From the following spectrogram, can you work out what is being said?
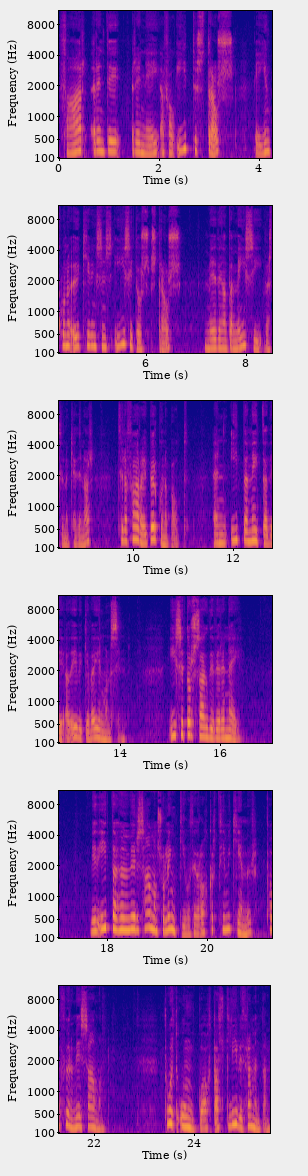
Þar reyndi René að fá Ítu Strauss, eiginkonu auðkýfingsins Ísidós Strauss, meðveganda Meisi verslunarkeðinar, til að fara í börgunabát, en Íta neytaði að yfirgefa eiginmann sinn. Ísidór sagði við René, Við Íta höfum verið saman svo lengi og þegar okkar tími kemur, þá förum við saman. Þú ert ung og átt allt lífið framöndan.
